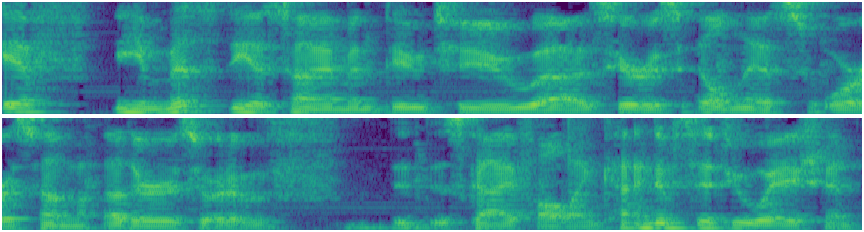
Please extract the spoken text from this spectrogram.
if you miss the assignment due to uh, serious illness or some other sort of sky falling kind of situation,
